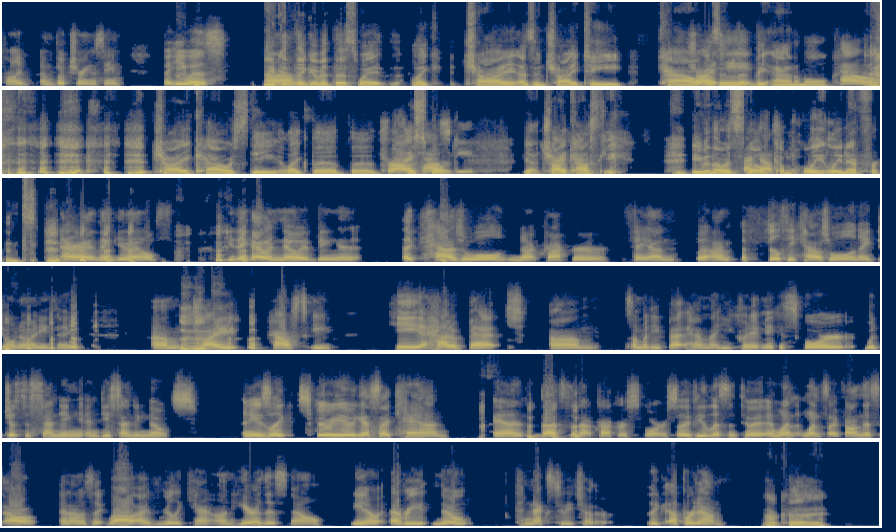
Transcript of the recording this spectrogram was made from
probably I'm butchering his name, but he was You can Um, think of it this way, like chai as in chai tea, cow Chai as in the, the animal. how chai cow ski, like the the the sport. Yeah, chai cow ski. Even though it's spelled Tchaikovsky. completely different. All right, thank you. That helps. You think I would know it being a, a casual Nutcracker fan, but I'm a filthy casual and I don't know anything. um, Tchaikovsky, he had a bet. Um, somebody bet him that he couldn't make a score with just ascending and descending notes. And he's like, screw you, yes, I can. And that's the Nutcracker score. So if you listen to it, and when, once I found this out, and I was like, wow, I really can't unhear this now. You know, every note connects to each other, like up or down. Okay.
